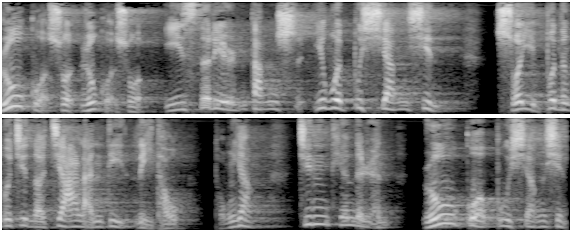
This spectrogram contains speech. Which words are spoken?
如果说，如果说以色列人当时因为不相信，所以不能够进到迦南地里头，同样。今天的人如果不相信，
